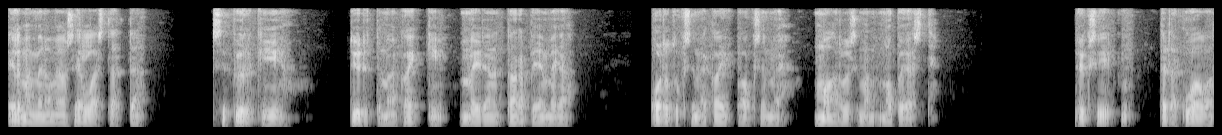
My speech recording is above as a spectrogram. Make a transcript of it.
elämänmenomme on sellaista, että se pyrkii tyydyttämään kaikki meidän tarpeemme ja odotuksemme ja kaippauksemme mahdollisimman nopeasti. Yksi tätä kuova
